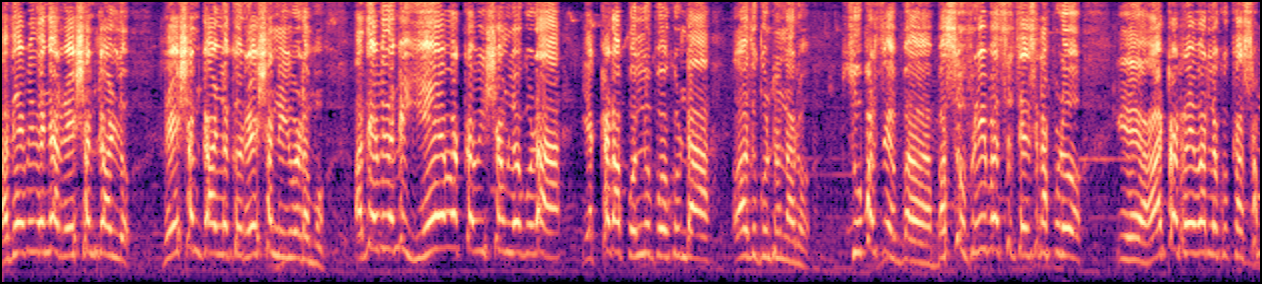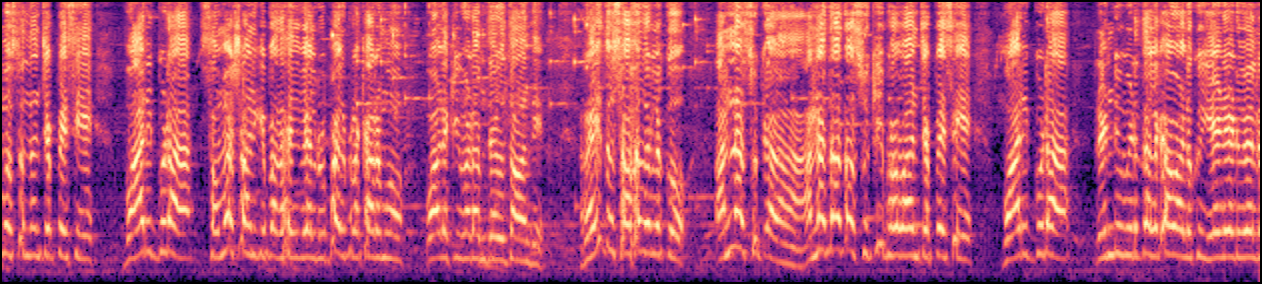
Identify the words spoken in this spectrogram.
అదేవిధంగా రేషన్ కార్డులు రేషన్ కార్డులకు రేషన్ ఇవ్వడము. అదేవిధంగా ఏ ఒక్క విషయంలో కూడా ఎక్కడ పొల్లు పోకుండా ఆదుకుంటున్నారు. సూపర్ బ- బస్సు ఫ్రీ బస్సు చేసినప్పుడు ఆటో డ్రైవర్లకు కష్టం వస్తుందని చెప్పేసి వారికి కూడా సంవత్సరానికి పదహైదు వేల రూపాయల ప్రకారము వాళ్ళకి ఇవ్వడం జరుగుతుంది. రైతు సహోదరులకు అన్న సుఖ అన్నదాత సుఖీభవ అని చెప్పేసి వారికి కూడా రెండు విడతలుగా వాళ్ళకు ఏడేడు వేల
